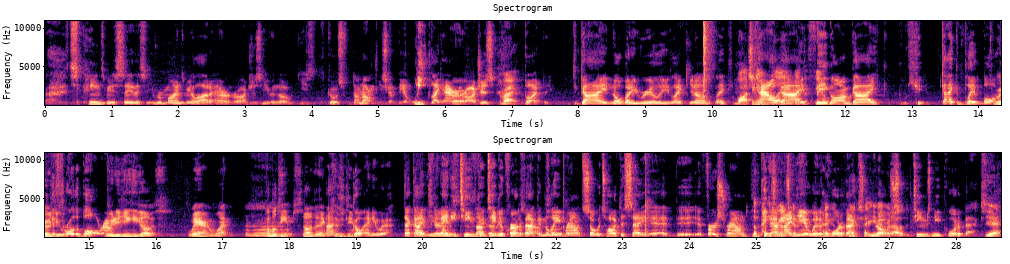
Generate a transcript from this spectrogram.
It just pains me to say this. He reminds me a lot of Aaron Rodgers, even though he's goes. I'm not. He's going to be elite like Aaron Right. Rodgers, Right. but the guy nobody really like. You know, like Watching him Cal play, you guy, get the big arm guy. He- Guy can play the ball. Where he can you- throw the ball Where do you think he goes? Where and when? couple Mm. teams. No, the Uh, he can team. go anywhere. That guy, Yeah, gonna any be- team it's could take a quarterback round, in the so late who knows? So it's hard to say. Uh, uh, First round, The you have an idea where the quarterbacks could You go. So the teams need quarterbacks. Yeah.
